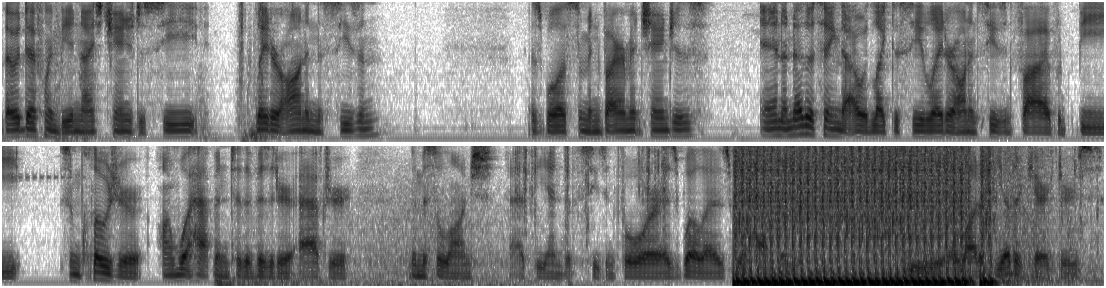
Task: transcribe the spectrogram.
That would definitely be a nice change to see later on in the season as well as some environment changes. And another thing that I would like to see later on in season 5 would be some closure on what happened to the visitor after the missile launch at the end of season 4, as well as what happened to a lot of the other characters.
